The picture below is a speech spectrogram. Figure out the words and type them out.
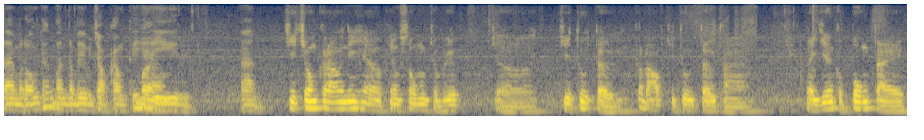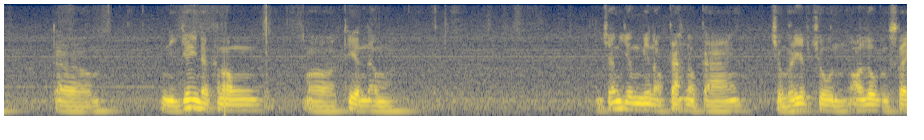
តែម្ដងទៅបន្តដើម្បីបញ្ចប់កម្មវិធីហើយបាទជាចុងក្រោយនេះខ្ញុំសូមជម្រាបជាទូទៅក្តោបជាទូទៅថាតែយើងកំពុងតែនិយាយនៅក្នុង TNM អញ្ចឹងយើងមានឱកាសក្នុងការជម្រាបជូនអស់លោកលោកស្រី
